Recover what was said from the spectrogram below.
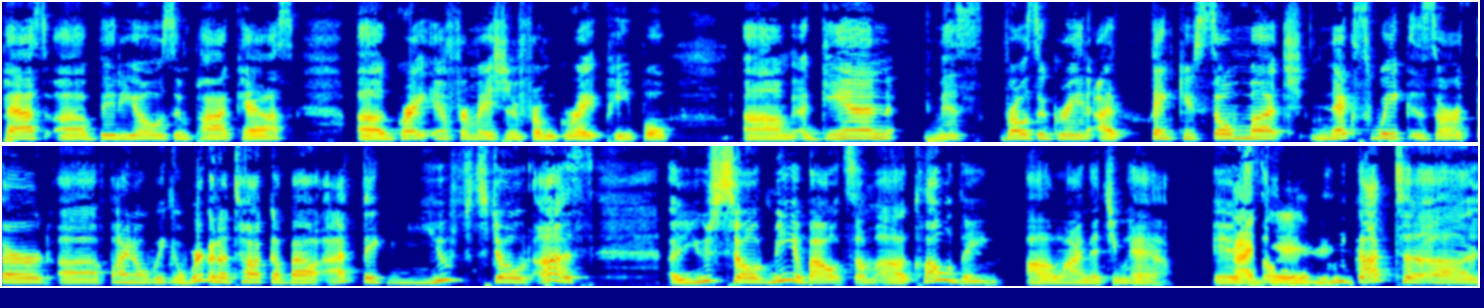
past uh, videos and podcasts. Uh, great information from great people. Um, again, Miss Rosa Green, I thank you so much. Next week is our third uh, final week, and we're going to talk about. I think you showed us, uh, you showed me about some uh, clothing uh, line that you have. And I so did. we got to uh,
